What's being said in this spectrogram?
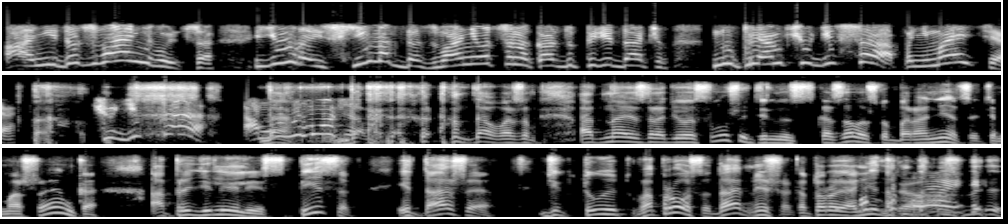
А они дозваниваются. Юра из Химок дозванивается на каждую передачу. Ну, прям чудеса, понимаете? Чудеса. А мы да, не можем. Да, да, уважаем. Одна из радиослушательниц сказала, что баронец и Тимошенко определили список и даже диктуют вопросы, да, Миша, которые они должны,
